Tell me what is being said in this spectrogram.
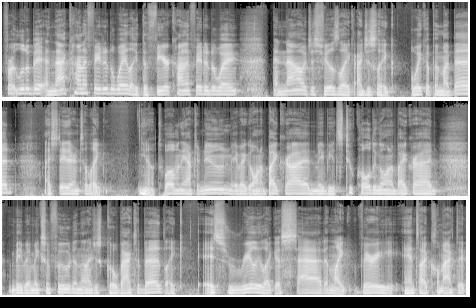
for a little bit and that kind of faded away, like the fear kind of faded away. And now it just feels like I just like wake up in my bed. I stay there until like, you know, 12 in the afternoon. Maybe I go on a bike ride. Maybe it's too cold to go on a bike ride. Maybe I make some food and then I just go back to bed. Like, it's really like a sad and like very anticlimactic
